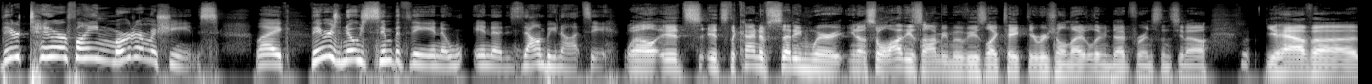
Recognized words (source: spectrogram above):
they're terrifying murder machines. Like there is no sympathy in a in a zombie Nazi. Well, it's it's the kind of setting where you know. So a lot of these zombie movies, like take the original Night of the Living Dead, for instance. You know, you have uh,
